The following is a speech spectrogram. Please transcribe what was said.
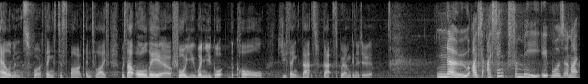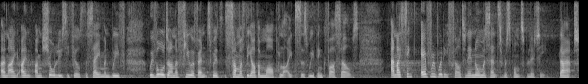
elements for things to spark into life. Was that all there for you when you got the call? Did you think that's, that's where I'm going to do it? No, I, th I think for me it was, and, I, and I, I, I'm sure Lucy feels the same, and we've, we've all done a few events with some of the other Marpleites as we think of ourselves. And I think everybody felt an enormous sense of responsibility that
